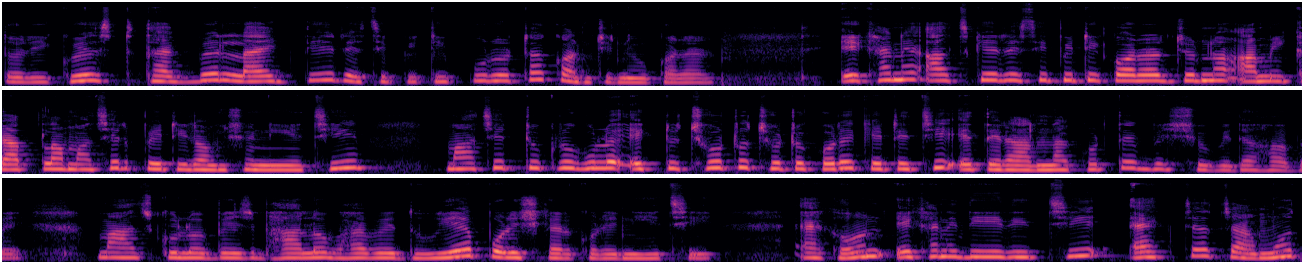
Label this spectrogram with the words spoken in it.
তো রিকোয়েস্ট থাকবে লাইক দিয়ে রেসিপিটি পুরোটা কন্টিনিউ করার। এখানে আজকে রেসিপিটি করার জন্য আমি কাতলা মাছের পেটির অংশ নিয়েছি। মাছের টুকরোগুলো একটু ছোট ছোট করে কেটেছি, এতে রান্না করতে বেশ সুবিধা হবে। মাছগুলো বেশ ভালোভাবে ধুয়ে পরিষ্কার করে নিয়েছি। এখন এখানে দিয়ে দিচ্ছি এক চা চামচ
